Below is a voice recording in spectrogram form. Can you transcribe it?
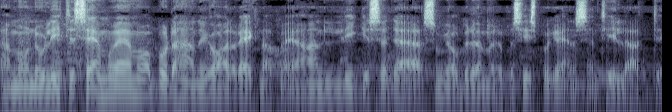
Han mår nog lite sämre än vad både han och jag hade räknat med. Han ligger så där som jag bedömer det precis på gränsen till att eh,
